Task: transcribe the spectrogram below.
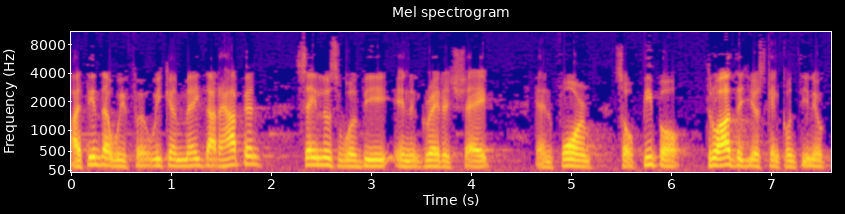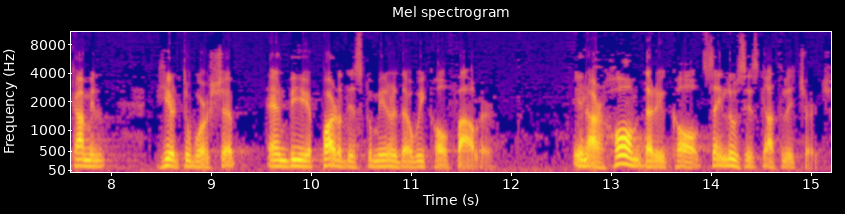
I think that if we can make that happen, St. Lucy's will be in a greater shape and form so people throughout the years can continue coming here to worship and be a part of this community that we call Fowler in our home that we call St. Lucy's Catholic Church.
